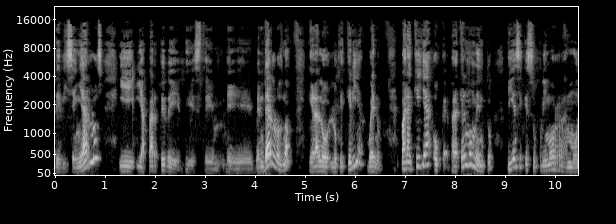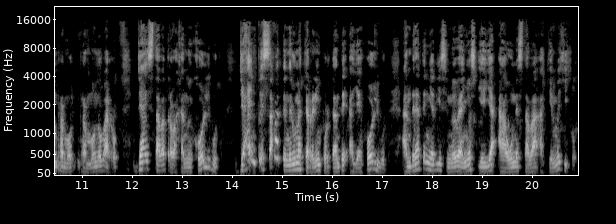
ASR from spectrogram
de diseñarlos y, aparte de, este, de venderlos, ¿no? Que era lo, que quería. Bueno, para, aquella, para aquel momento, fíjense que su primo Ramón, Ramón, Ramón Novarro ya estaba trabajando en Hollywood ya empezaba a tener una carrera importante allá en Hollywood. Andrea tenía 19 años y ella aún estaba aquí en México.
